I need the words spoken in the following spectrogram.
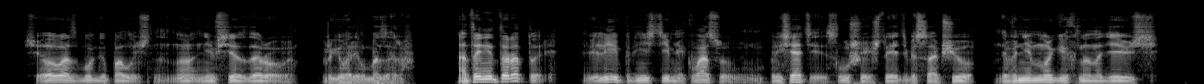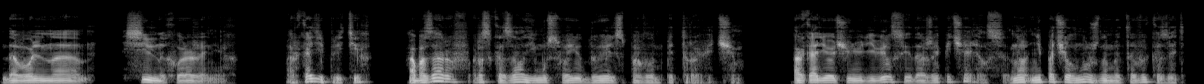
— Все у вас благополучно, но не все здоровы, — проговорил Базаров. — А ты не тараторь. Вели принести мне квасу, присядь и слушай, что я тебе сообщу в немногих, но, надеюсь, довольно сильных выражениях. Аркадий притих, а Базаров рассказал ему свою дуэль с Павлом Петровичем. Аркадий очень удивился и даже опечалился, но не почел нужным это выказать.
